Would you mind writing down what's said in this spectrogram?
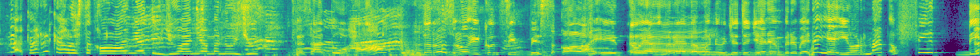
Enggak, karena kalau sekolahnya tujuannya menuju ke satu hal, terus lu ikut si bis sekolah itu yang ternyata menuju tujuan yang berbeda, ya you're not a fit di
